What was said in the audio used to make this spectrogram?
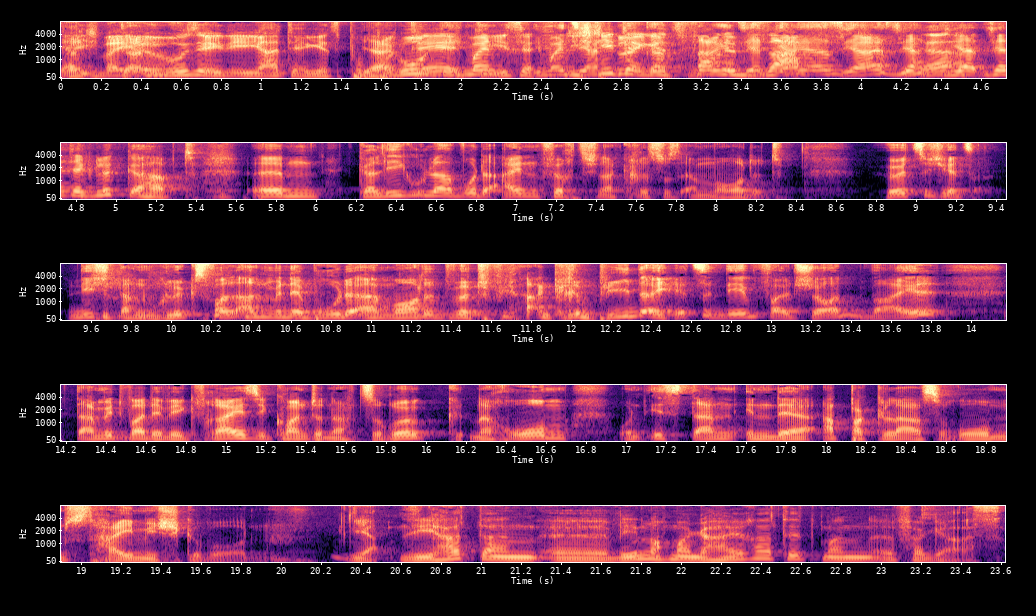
Ja, ich meine, die hat ja jetzt Pubertät. Ja gut, ich meine, die, ich mein, die steht ja jetzt voll im Saft. Ja, ja, sie, hat, ja. Sie, hat, sie hat ja Glück gehabt. Ähm, Caligula wurde 41 nach Christus ermordet. Hört sich jetzt nicht nach einem Glücksfall an, wenn der Bruder ermordet wird für Agrippina, jetzt in dem Fall schon, weil damit war der Weg frei, sie konnte nach zurück, nach Rom und ist dann in der Upper Class Roms heimisch geworden. Ja, sie hat dann äh, wen nochmal geheiratet? Man äh, vergaß.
